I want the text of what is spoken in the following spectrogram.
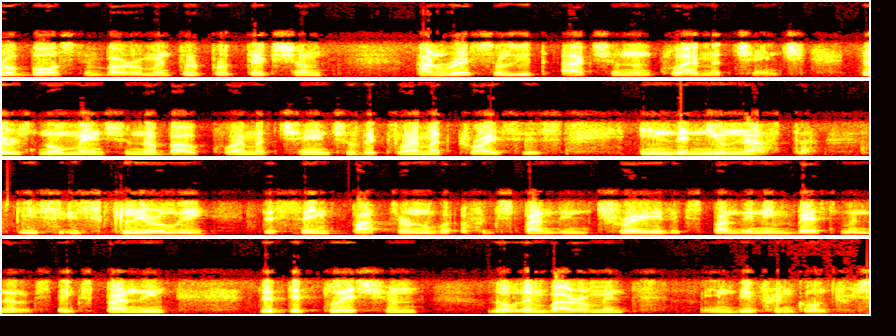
robust environmental protection and resolute action on climate change. There is no mention about climate change or the climate crisis in the new NAFTA. It's, it's clearly the same pattern of expanding trade, expanding investment, and expanding the depletion of the environment in different countries.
